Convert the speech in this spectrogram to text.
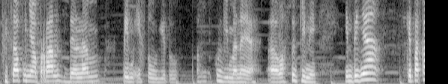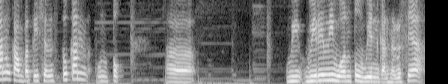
bisa punya peran dalam tim itu gitu. Maksudku gimana ya? Uh, maksudku gini, intinya kita kan competitions tuh kan untuk uh, we we really want to win kan. Harusnya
